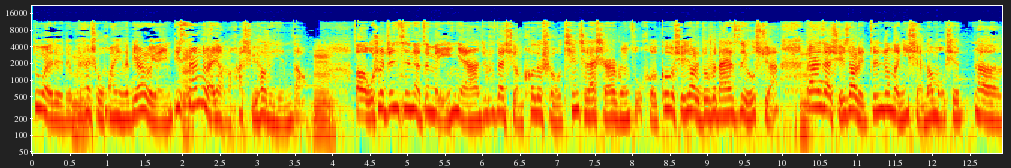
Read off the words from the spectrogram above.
对对对不太受欢迎的第二个原因。第三个来讲的话，学校的引导。嗯，呃，我说真心的，在每一年啊，就是在选科的时候，听起来十二种组合，各个学校里都说大家自由选，嗯但是在学校里真正的你选到某些呃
